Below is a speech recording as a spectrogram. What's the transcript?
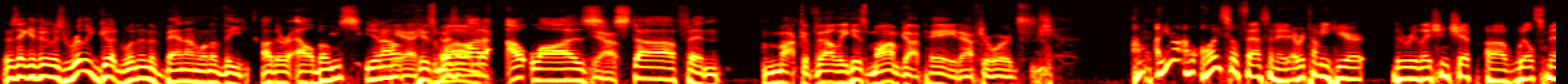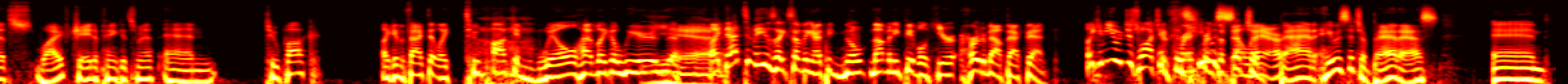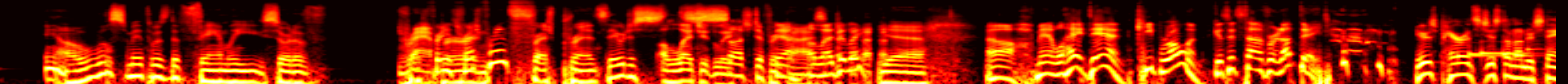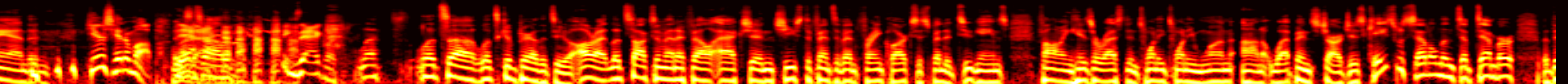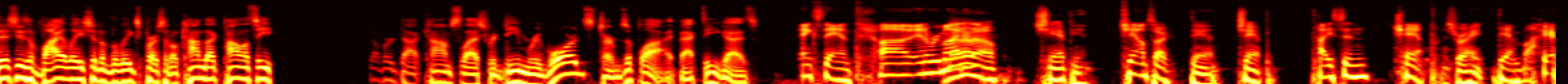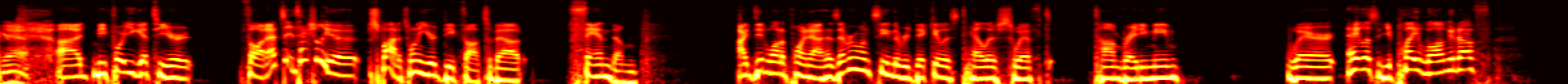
It was like if it was really good, wouldn't it have been on one of the other albums. You know, Yeah, his there was a lot of outlaws Yeah. stuff, and Makaveli. His mom got paid afterwards. I'm, you know, I'm always so fascinated every time you hear the relationship of Will Smith's wife, Jada Pinkett Smith, and Tupac. Like in the fact that like Tupac and Will had like a weird, Yeah. like that to me is like something I think no, not many people hear heard about back then. Like if you were just watching 'Cause Fresh he Prince was of such Bel a Air, bad. He was such a badass, and you know, Will Smith was the family sort of Fresh rapper, Prince, Fresh and Prince? Fresh Prince. They were just Allegedly. such different yeah, guys. allegedly. yeah. Oh man, well hey Dan, keep rolling because it's time for an update. here's parents just don't understand, and here's hit them up. Let's, uh, exactly. Let's let's uh let's compare the two. All right, let's talk some NFL action. Chiefs defensive end Frank Clark suspended two games following his arrest in 2021 on weapons charges. Case was settled in September, but this is a violation of the league's personal conduct policy. Discover.com slash redeem rewards. Terms apply. Back to you guys. Thanks, Dan. Uh, and a reminder, no, no. Champion Champ, I'm sorry, Dan Champ. Tyson Champ. That's right. Dan Beyer. Yeah. Uh, before you get to your thought. That's it's actually a spot. It's one of your deep thoughts about fandom. I did want to point out: Has everyone seen the ridiculous Taylor Swift Tom Brady meme? Where hey, listen, you play long enough.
